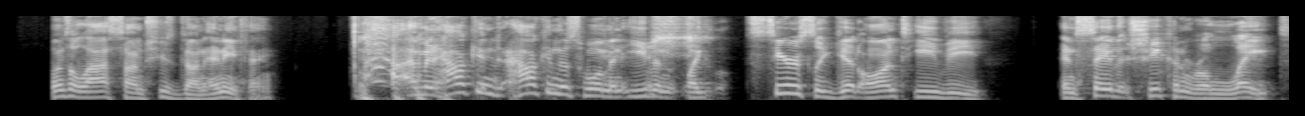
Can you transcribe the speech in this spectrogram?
When's the last time she's done anything? I mean, how can how can this woman even like seriously get on TV and say that she can relate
